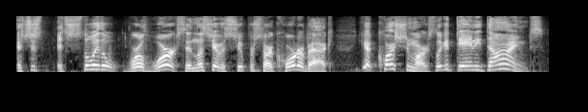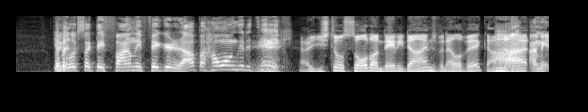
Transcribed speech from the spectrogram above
It's just it's just the way the world works. Unless you have a superstar quarterback, you got question marks. Look at Danny Dimes. Like, yeah, it looks like they finally figured it out, but how long did it take? Are you still sold on Danny Dimes, Vanilla Vic? I'm not. I mean,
